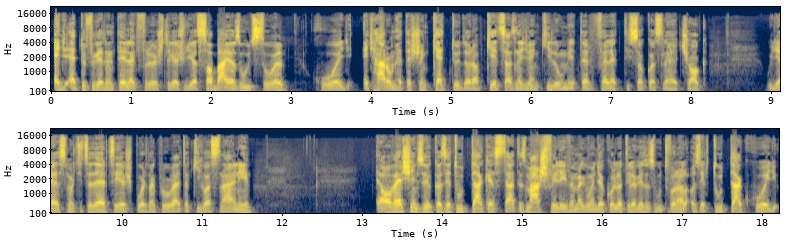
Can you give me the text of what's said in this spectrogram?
Egy, ettől függetlenül tényleg fölösleges. Ugye a szabály az úgy szól, hogy egy három hetesen kettő darab 240 km feletti szakasz lehet csak. Ugye ezt most itt az RCS Sport megpróbálta kihasználni, a versenyzők azért tudták ezt, tehát ez másfél éve megvan gyakorlatilag ez az útvonal, azért tudták, hogy,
